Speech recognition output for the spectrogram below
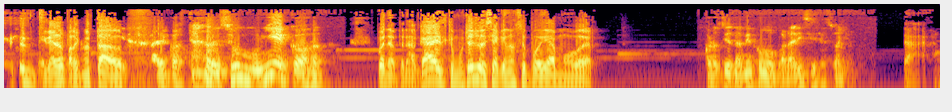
tirado para el costado. Al costado, es un muñeco. Bueno, pero acá este muchacho decía que no se podía mover. Conocido también como parálisis de sueño. Claro.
